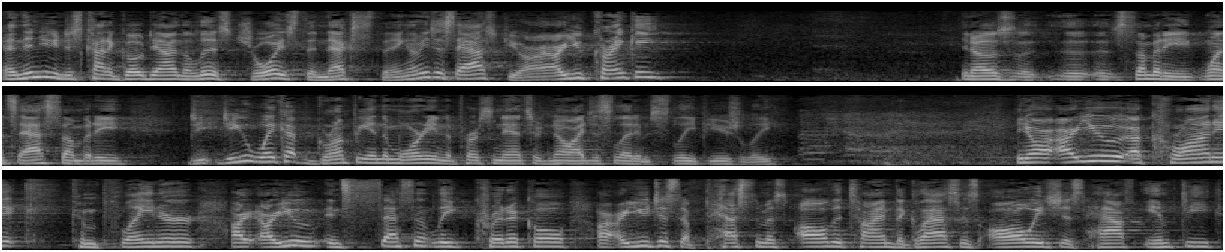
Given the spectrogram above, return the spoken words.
And then you can just kind of go down the list. Joy's the next thing. Let me just ask you are, are you cranky? You know, uh, uh, somebody once asked somebody, do, do you wake up grumpy in the morning? And the person answered, No, I just let him sleep usually. you know, are, are you a chronic complainer? Are, are you incessantly critical? Are, are you just a pessimist all the time? The glass is always just half empty.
